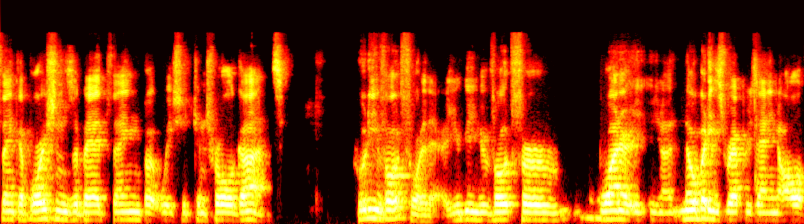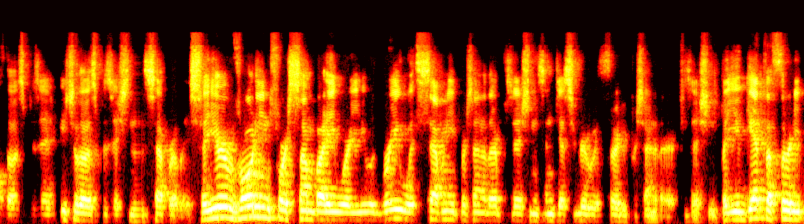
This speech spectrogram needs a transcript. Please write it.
think abortion is a bad thing, but we should control guns who do you vote for there? You, you vote for one or you know nobody's representing all of those positions, each of those positions separately. So you're voting for somebody where you agree with 70% of their positions and disagree with 30% of their positions, but you get the 30%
